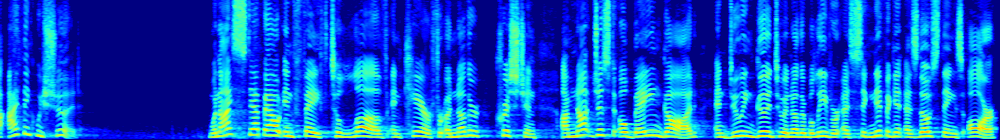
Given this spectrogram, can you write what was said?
I think we should. When I step out in faith to love and care for another Christian, I'm not just obeying God and doing good to another believer, as significant as those things are.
